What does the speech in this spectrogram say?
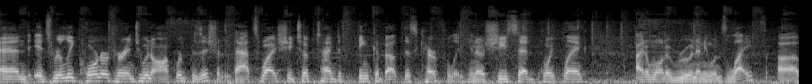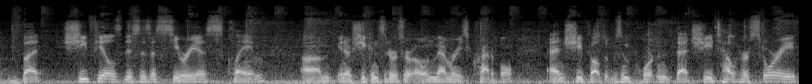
and it's really cornered her into an awkward position. That's why she took time to think about this carefully. You know, she said point blank, "I don't want to ruin anyone's life," uh, but she feels this is a serious claim. Um, you know, she considers her own memories credible, and she felt it was important that she tell her story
